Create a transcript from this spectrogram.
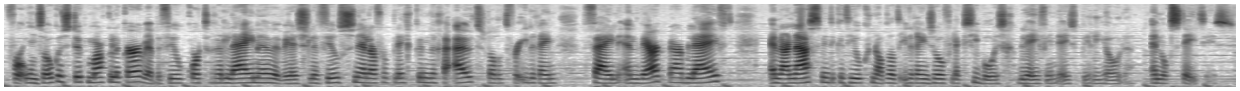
voor ons ook een stuk makkelijker. We hebben veel kortere lijnen, we wisselen veel sneller verpleegkundigen uit, zodat het voor iedereen fijn en werkbaar blijft. En daarnaast vind ik het heel knap dat iedereen zo flexibel is gebleven in deze periode en nog steeds is.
